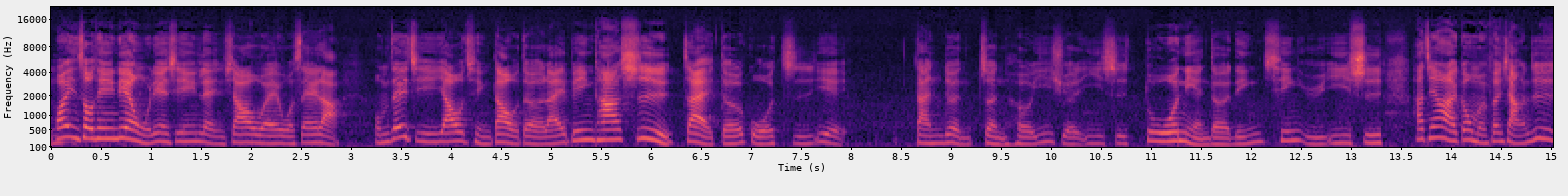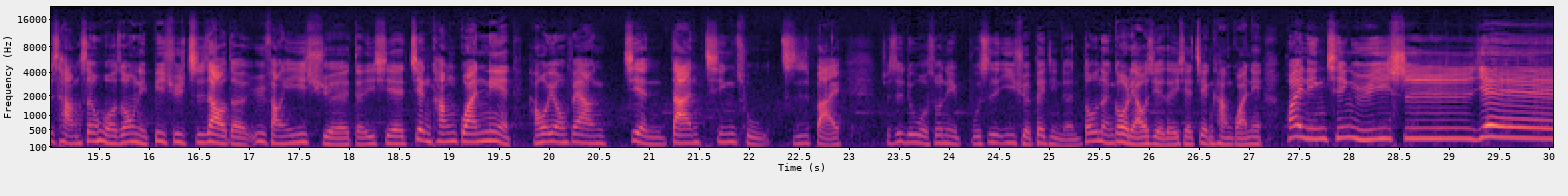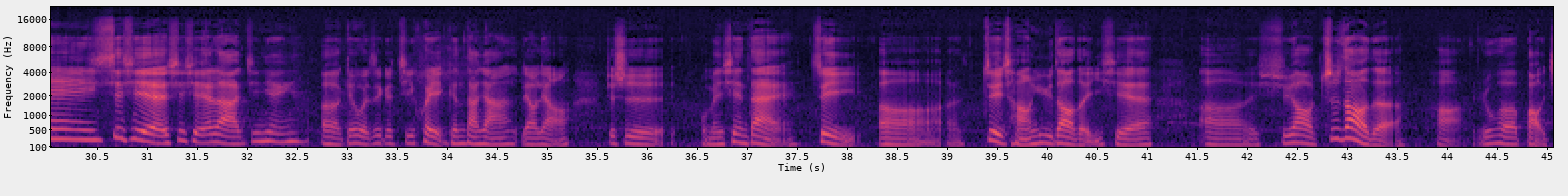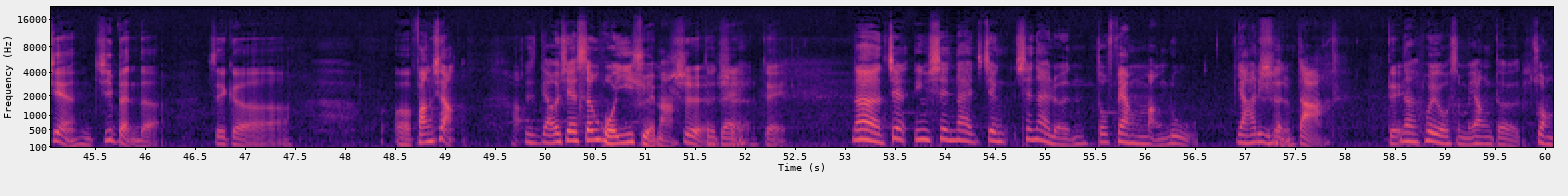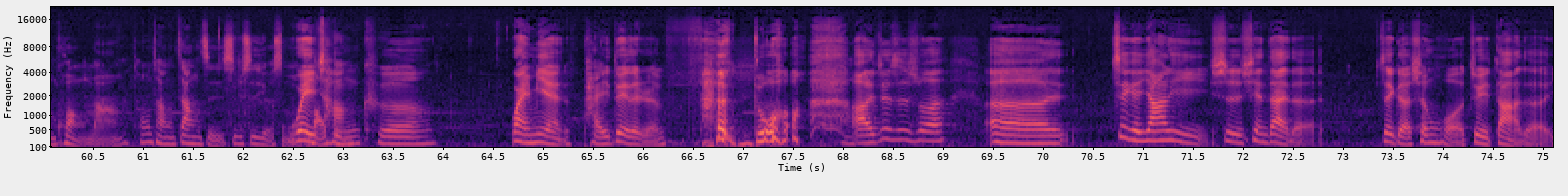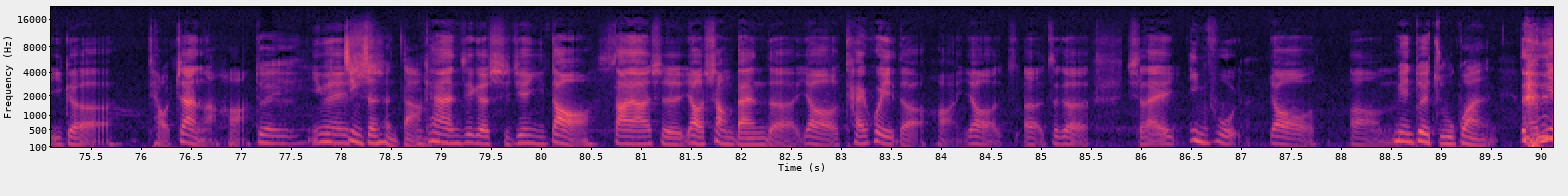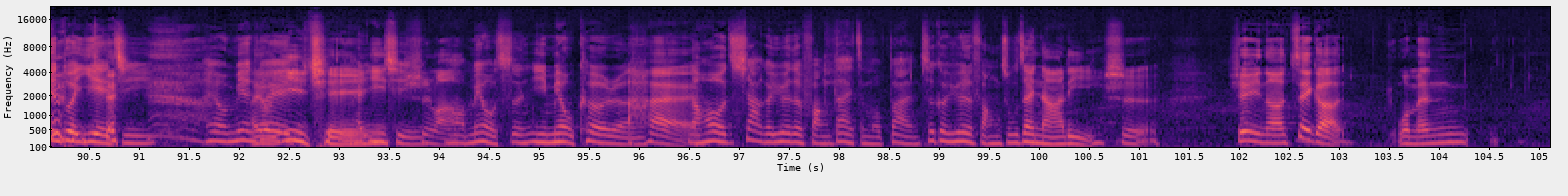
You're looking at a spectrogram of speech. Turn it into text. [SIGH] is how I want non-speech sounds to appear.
欢迎收听练舞练心冷肖维，我是 ella。我们这一集邀请到的来宾，他是在德国职业担任整合医学医师多年的林清瑜医师。他今天要来跟我们分享日常生活中你必须知道的预防医学的一些健康观念，他会用非常简单、清楚、直白。就是如果说你不是医学背景的人，都能够了解的一些健康观念。欢迎林清瑜医师，耶！谢谢谢谢啦，今天呃给我这个机会跟大家聊聊，就是我们现在最呃最常遇到的一些呃需要知道的哈，如何保健很基本的这个呃方向，就是聊一些生活医学嘛，是，对不对？对。那健，因为现在健现在人都非常忙碌，压力很大，对，那会有什么样的状况吗？通常这样子是不是有什么胃肠科外面排队的人很多啊？就是说，呃，这个压力是现代的这个生活最大的一个。挑战了哈，对，因为竞争很大。你看这个时间一到，大家是要上班的，要开会的哈，要呃这个起来应付，要呃面对主管，面对业绩，[LAUGHS] 还有面对疫情，疫情是吗？啊，没有生意，没有客人，嗨，然后下个月的房贷怎么办？这个月的房租在哪里？是，所以呢，这个我们。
